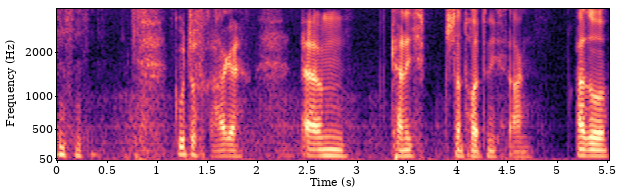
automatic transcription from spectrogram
Gute Frage. Ähm, kann ich Stand heute nicht sagen. Also,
